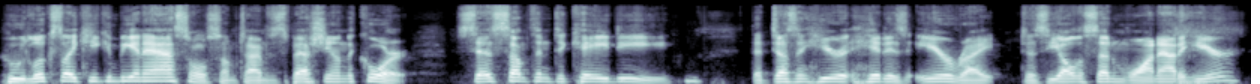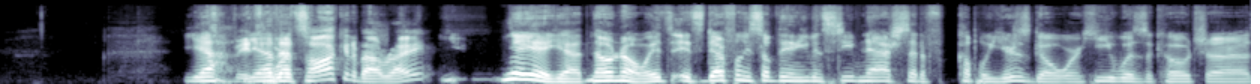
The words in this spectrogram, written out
who looks like he can be an asshole sometimes, especially on the court, says something to KD that doesn't hear it hit his ear right, does he all of a sudden want out of here? Yeah, it's, yeah, that's talking about, right? Yeah, yeah, yeah. No, no, it's it's definitely something. Even Steve Nash said a couple years ago, where he was a coach, uh,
